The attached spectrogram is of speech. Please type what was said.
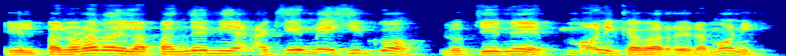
El panorama de la pandemia aquí en México lo tiene Mónica Barrera. Moni.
